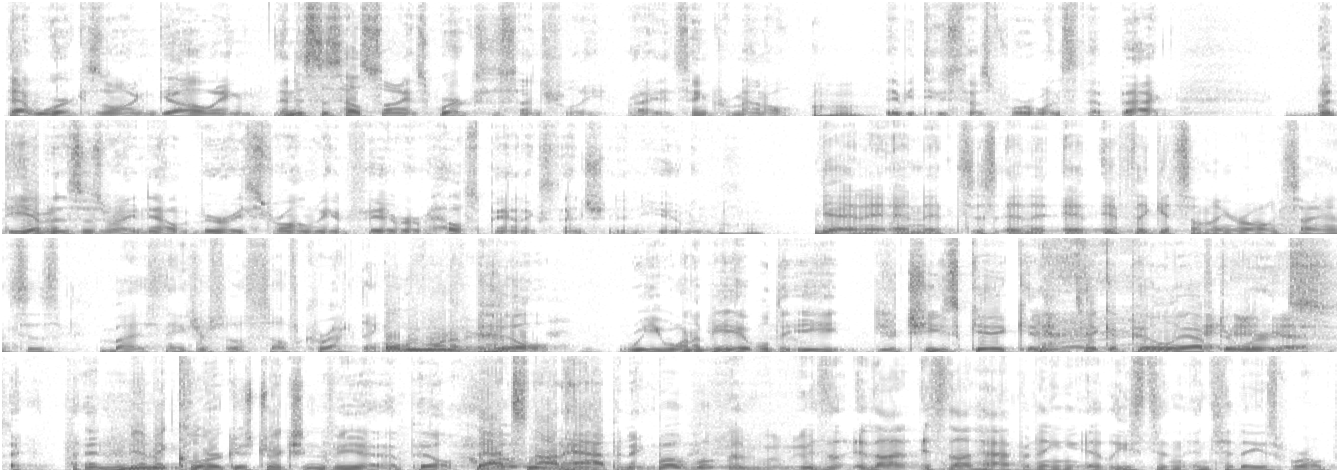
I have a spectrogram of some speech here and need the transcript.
that work is ongoing, and this is how science works essentially, right? It's incremental, mm-hmm. maybe two steps forward, one step back. But the evidence is right now very strongly in favor of health span extension in humans. Mm-hmm. Yeah, and it, and it's and it, if they get something wrong, science is by its nature so self-correcting. Well, we want a pill. We want to be able to eat your cheesecake and then take a pill afterwards and mimic caloric restriction via a pill. That's not happening. Well, well, it's not, it's not happening, at least in, in today's world.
